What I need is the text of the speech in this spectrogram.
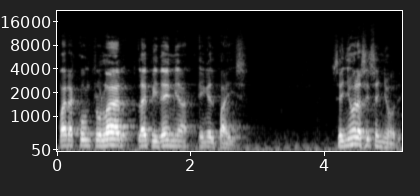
para controlar la epidemia en el país. Señoras y señores,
